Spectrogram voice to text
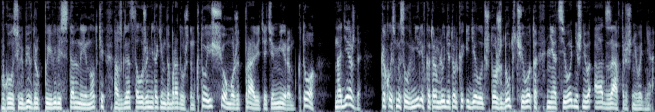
В голосе любви вдруг появились стальные нотки, а взгляд стал уже не таким добродушным. Кто еще может править этим миром? Кто? Надежда? Какой смысл в мире, в котором люди только и делают, что ждут чего-то не от сегодняшнего, а от завтрашнего дня?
